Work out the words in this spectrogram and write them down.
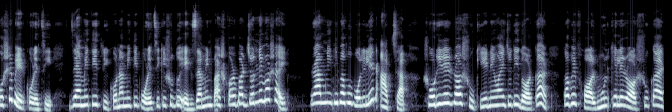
কষে বের করেছি। জ্যামিতি, ত্রিকোণামিতি পড়েছি কি শুধু এক্সামিন পাশ করবার জন্যে মশাই? রামনিধিবাবু বলিলেন আচ্ছা শরীরের রস শুকিয়ে নেওয়াই যদি দরকার তবে ফলমূল খেলে রস শুকায়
